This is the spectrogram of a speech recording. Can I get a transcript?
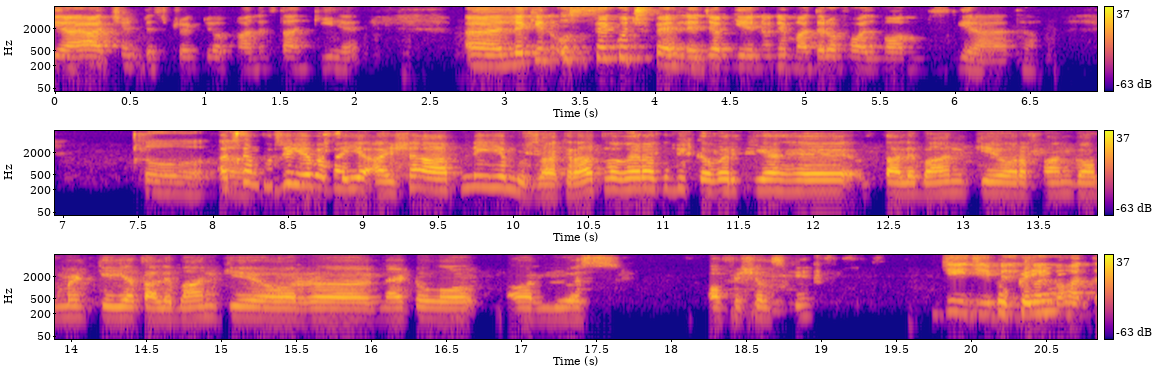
گرایا اچھن ڈسٹرکٹ جو افغانستان کی ہے۔ لیکن اس سے کچھ پہلے جب یہ انہوں نے مدر آف آل بام گرایا تھا۔ تو اچھا مجھے یہ بتائیے، عائشہ، آپ نے یہ مذاکرات وغیرہ کو بھی کور کیا ہے طالبان کے اور افغان گورنمنٹ کے یا طالبان کے اور نیٹو اور یو ایس آفیشلس کے؟ جی جی بالکل بہت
